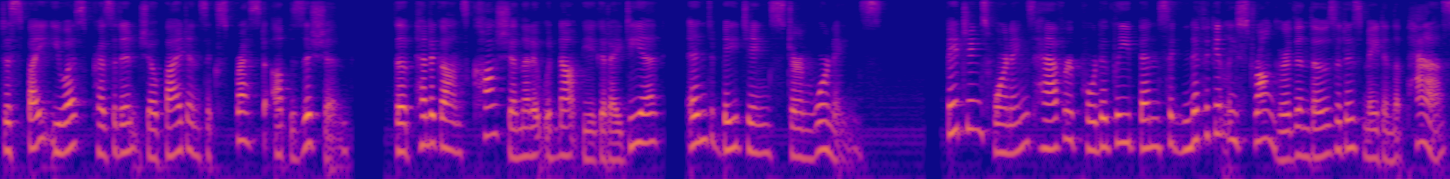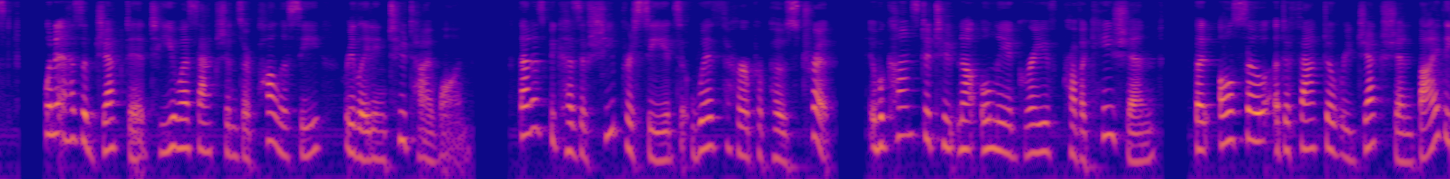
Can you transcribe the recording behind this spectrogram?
despite US President Joe Biden's expressed opposition, the Pentagon's caution that it would not be a good idea, and Beijing's stern warnings. Beijing's warnings have reportedly been significantly stronger than those it has made in the past when it has objected to U.S. actions or policy relating to Taiwan. That is because if she proceeds with her proposed trip, it would constitute not only a grave provocation, but also a de facto rejection by the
